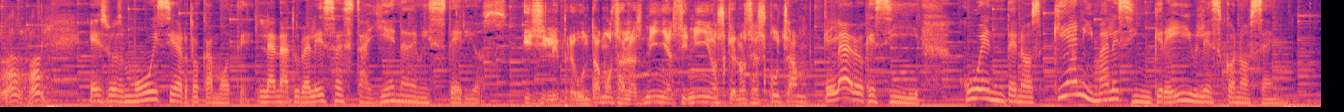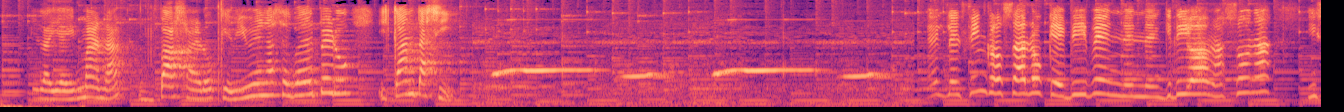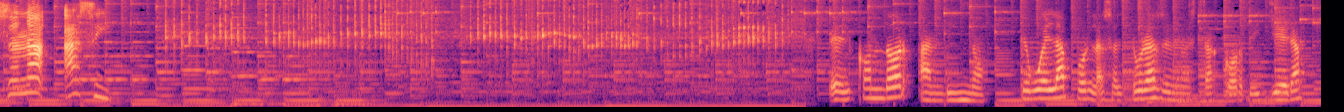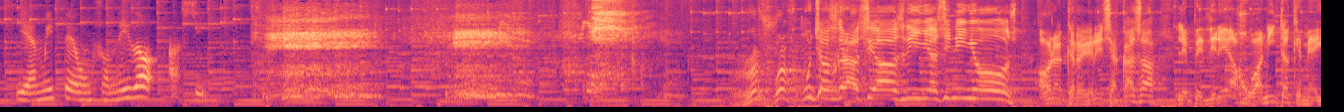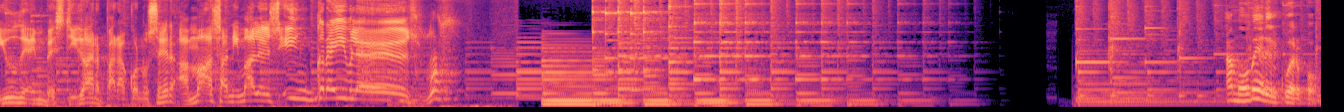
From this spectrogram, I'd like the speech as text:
Eso es muy cierto, Camote. La naturaleza está llena de misterios. ¿Y si le preguntamos a las niñas y niños que nos escuchan? Claro que sí. Cuéntenos, ¿qué animales increíbles conocen? La yaimana, un pájaro que vive en la selva del Perú y canta así. El delfín rosado que vive en el río Amazonas y suena así. El cóndor andino, que vuela por las alturas de nuestra cordillera y emite un sonido así. Muchas gracias, niñas y niños. Ahora que regrese a casa, le pediré a Juanita que me ayude a investigar para conocer a más animales increíbles. A mover el cuerpo.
